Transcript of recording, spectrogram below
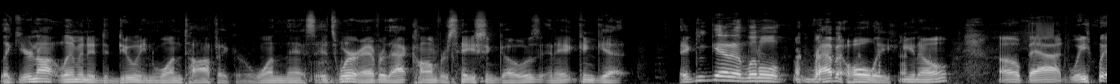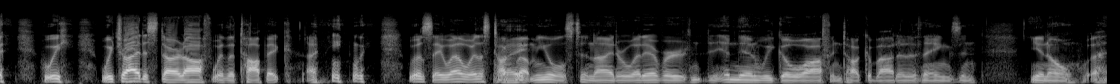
like you're not limited to doing one topic or one this. It's mm-hmm. wherever that conversation goes, and it can get it can get a little rabbit holey, you know. Oh, bad. We we we, we try to start off with a topic. I mean, we we'll say, well, well let's talk Right. about mules tonight or whatever, and then we go off and talk about other things. And you know, uh,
